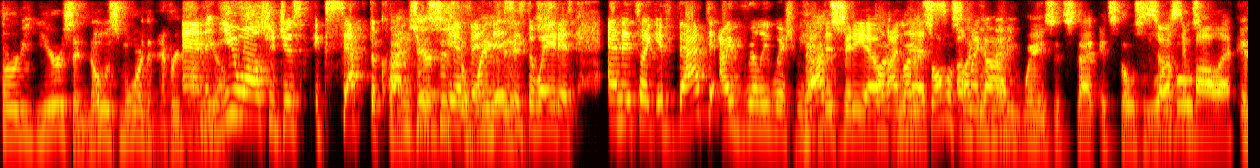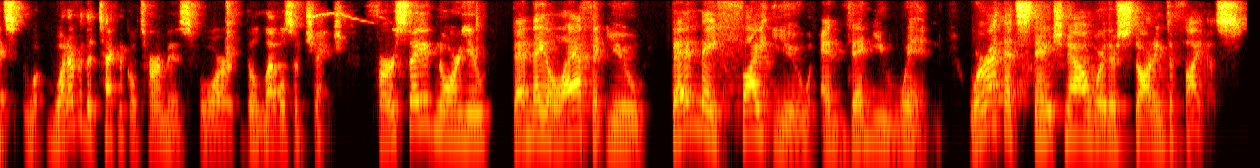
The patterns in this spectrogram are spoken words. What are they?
thirty years and knows more than everybody else. and else. you all should just accept the crumbs you're this is the given. way This is. is. the way it is. And it's like if that I really wish we had this video but, on but this. it's almost oh like in god. many ways, it's that it's those so levels. symbolic. It's wh- whatever the technical term is for the levels of change. First, they ignore you, then they laugh at you, then they fight you, and then you win. We're at that stage now where they're starting to fight us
